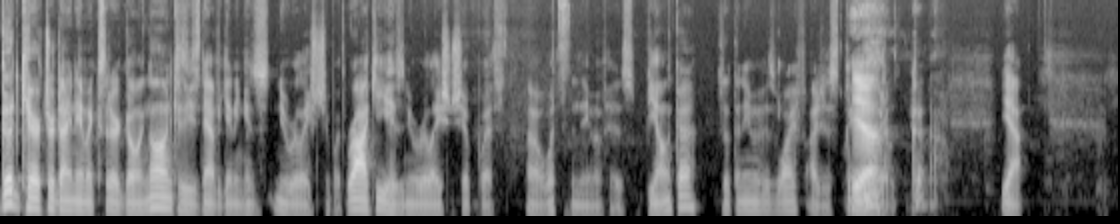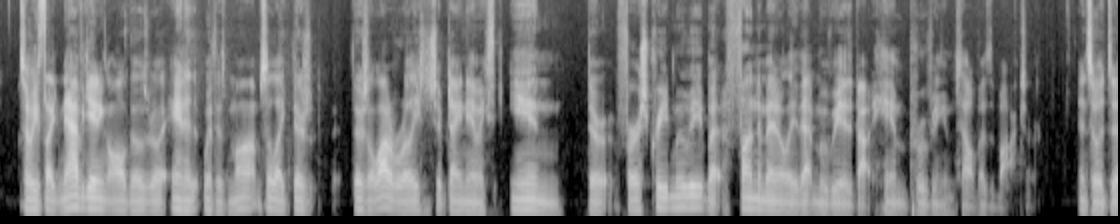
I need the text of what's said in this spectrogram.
good character dynamics that are going on because he's navigating his new relationship with Rocky, his new relationship with uh, what's the name of his Bianca? Is that the name of his wife? I just Yeah. yeah. So he's like navigating all those rela- and his- with his mom. So like there's there's a lot of relationship dynamics in the first Creed movie, but fundamentally that movie is about him proving himself as a boxer. And so it's a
